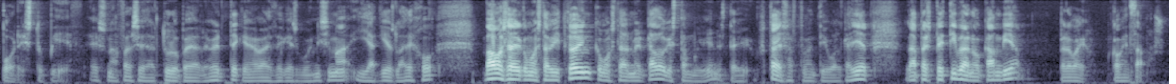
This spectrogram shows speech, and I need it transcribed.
por estupidez. Es una frase de Arturo Pérez Reverte que me parece que es buenísima y aquí os la dejo. Vamos a ver cómo está Bitcoin, cómo está el mercado, que está muy bien, está, está exactamente igual que ayer. La perspectiva no cambia, pero bueno, comenzamos.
